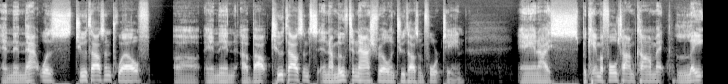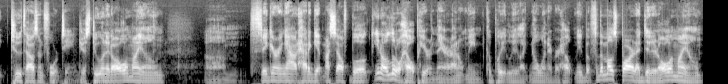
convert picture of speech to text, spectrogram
and then that was 2012, uh, and then about 2000, and I moved to Nashville in 2014 and I became a full time comic late 2014, just doing it all on my own, um, figuring out how to get myself booked. You know, a little help here and there. I don't mean completely like no one ever helped me, but for the most part, I did it all on my own.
